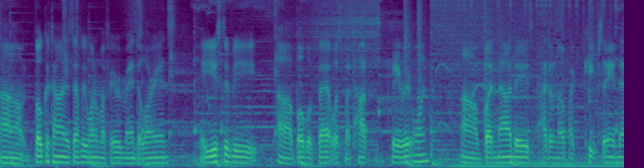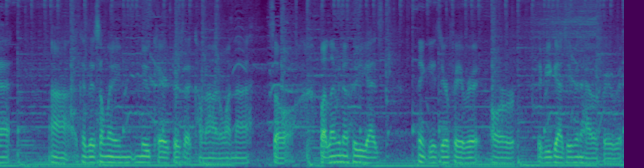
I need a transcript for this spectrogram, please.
Um, Bo-Katan is definitely one of my favorite Mandalorians. It used to be uh, Boba Fett was my top favorite one, uh, but nowadays I don't know if I can keep saying that because uh, there's so many new characters that come out and whatnot. So, but let me know who you guys think is your favorite, or if you guys even have a favorite.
